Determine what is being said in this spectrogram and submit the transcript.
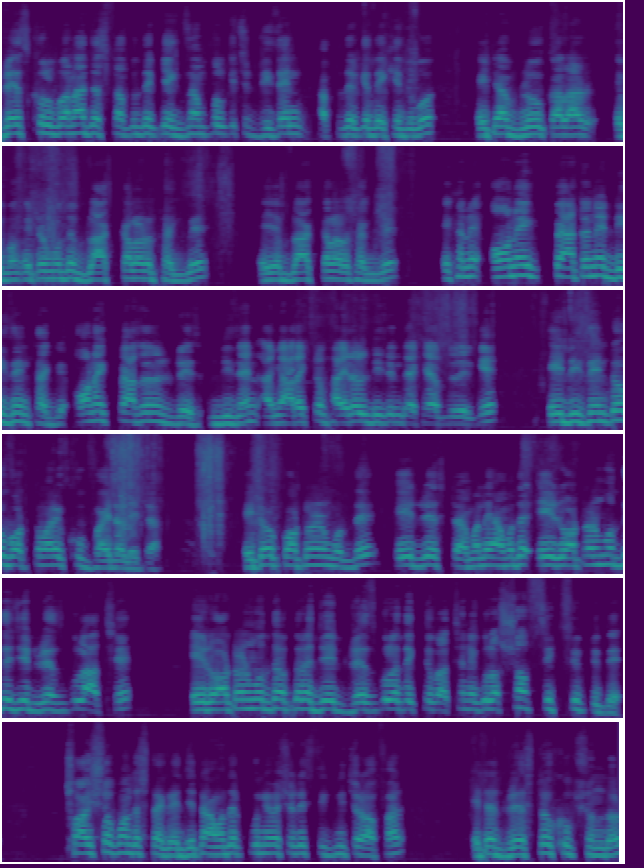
ড্রেস খুলবো না জাস্ট আপনাদেরকে এক্সাম্পল কিছু ডিজাইন আপনাদেরকে দেখিয়ে দিব। এটা ব্লু কালার এবং এটার মধ্যে ব্ল্যাক কালারও থাকবে। এই যে ব্ল্যাক কালারও থাকবে। এখানে অনেক প্যাটার্নের ডিজাইন থাকবে, অনেক প্যাটার্নের ডিজাইন আমি আরেকটা ভাইরাল ডিজাইন দেখাই আপনাদেরকে। এই ডিজাইনটাও বর্তমানে খুব ভাইরাল এটা। এটাও কটনের মধ্যে। এই ড্রেসটা মানে আমাদের এই রটার মধ্যে যে ড্রেসগুলো আছে, এই রটার মধ্যে আপনারা যে ড্রেসগুলো দেখতে পাচ্ছেন, এগুলো সব সিক্স ফিফটিতে ছয়শো পঞ্চাশ টাকায়, যেটা আমাদের পূর্ণিমাসের সিগনেচার অফার এটা ড্রেসটাও খুব সুন্দর।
